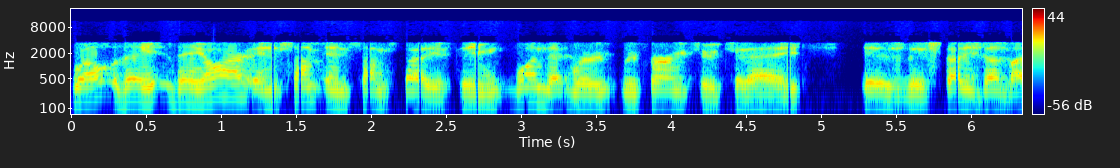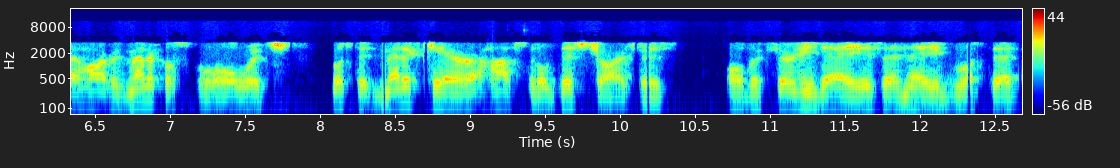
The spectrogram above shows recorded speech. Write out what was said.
Well, they they are in some in some studies. The one that we're referring to today is the study done by Harvard Medical School, which looked at Medicare hospital discharges over 30 days, and they looked at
